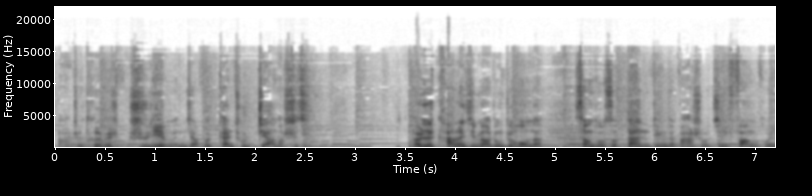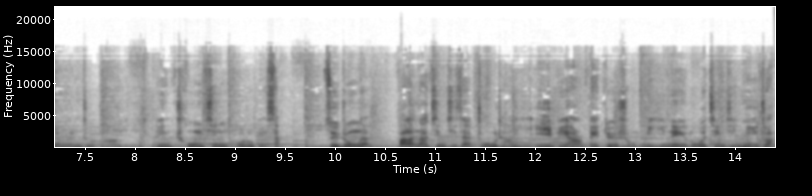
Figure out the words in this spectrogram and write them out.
啊？这特别是职业门将会干出这样的事情。而在看了几秒钟之后呢，桑托斯淡定地把手机放回了门柱旁，并重新投入比赛。最终呢，巴拉纳竞技在主场以一比二被对手米内罗竞技逆转。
